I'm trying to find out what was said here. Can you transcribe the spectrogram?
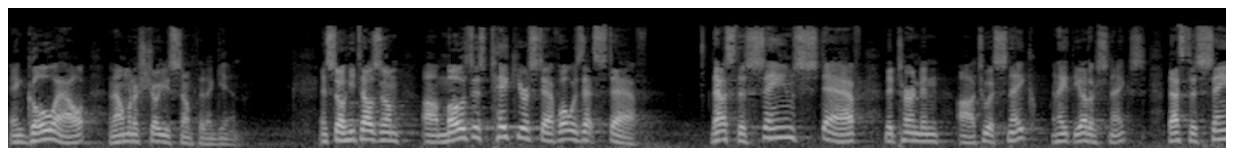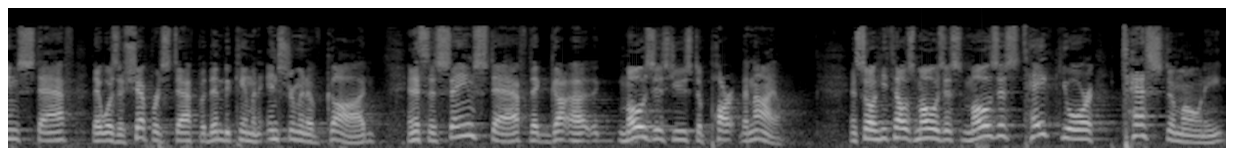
and go out, and I'm going to show you something again. And so he tells them, uh, Moses, take your staff. What was that staff? That's the same staff that turned into uh, a snake and ate the other snakes. That's the same staff that was a shepherd's staff, but then became an instrument of God. And it's the same staff that God, uh, Moses used to part the Nile. And so he tells Moses, Moses, take your testimony,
